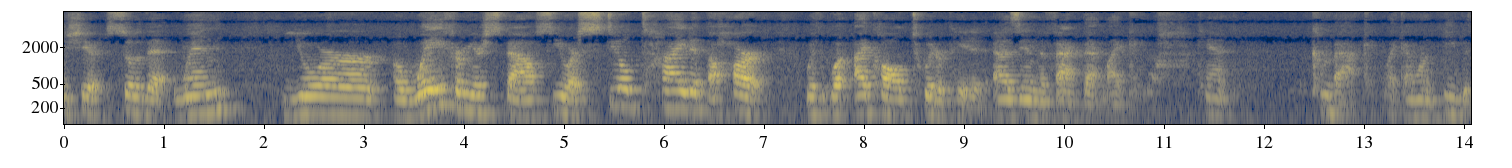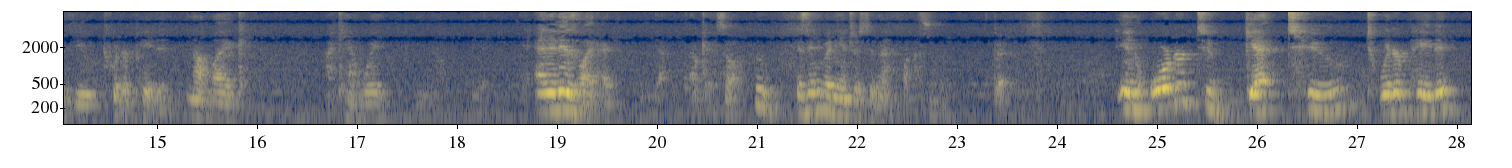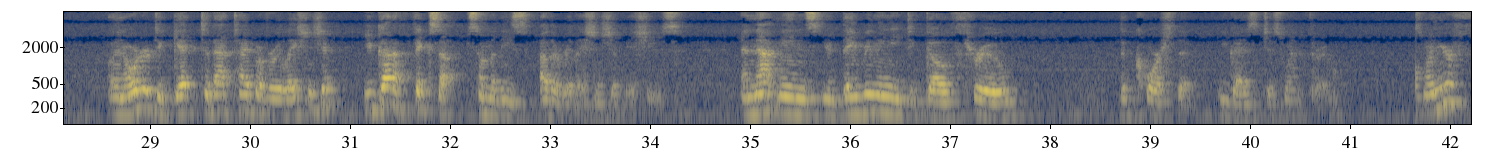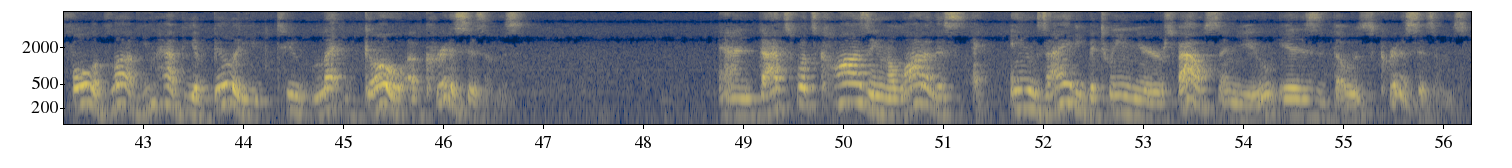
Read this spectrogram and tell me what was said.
relationship so that when you're away from your spouse, you are still tied at the heart with what I call twitterpated, as in the fact that like ugh, I can't come back, like I want to be with you, Twitter pated, not like I can't wait. And it is like, I, yeah, okay. So, is anybody interested in that class? Good. In order to get to twitterpated, in order to get to that type of relationship, you've got to fix up some of these other relationship issues. And that means you, they really need to go through the course that you guys just went through. When you're full of love, you have the ability to let go of criticisms. And that's what's causing a lot of this anxiety between your spouse and you is those criticisms.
